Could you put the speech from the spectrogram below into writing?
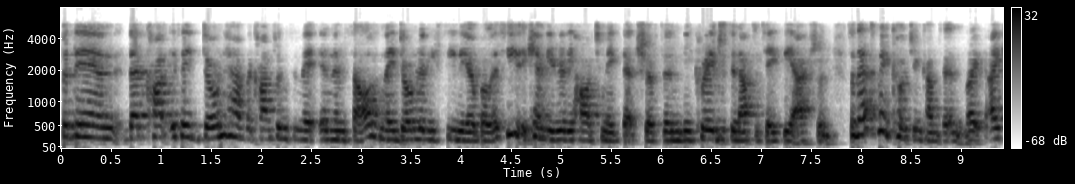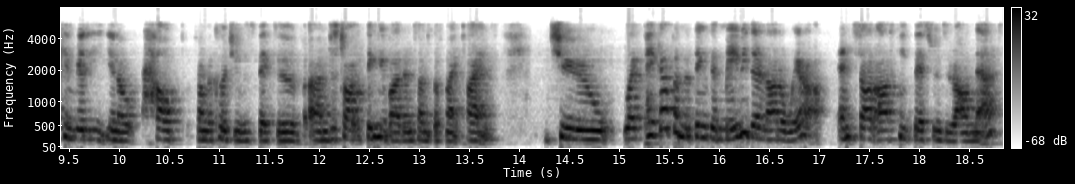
But then that con- if they don't have the confidence in, the, in themselves and they don't really see their ability, it can be really hard to make that shift and be courageous enough to take the action. So that's where coaching comes in. Right? I can really, you know, help from a coaching perspective. Um, just start thinking about it in terms of my clients to like pick up on the things that maybe they're not aware of and start asking questions around that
